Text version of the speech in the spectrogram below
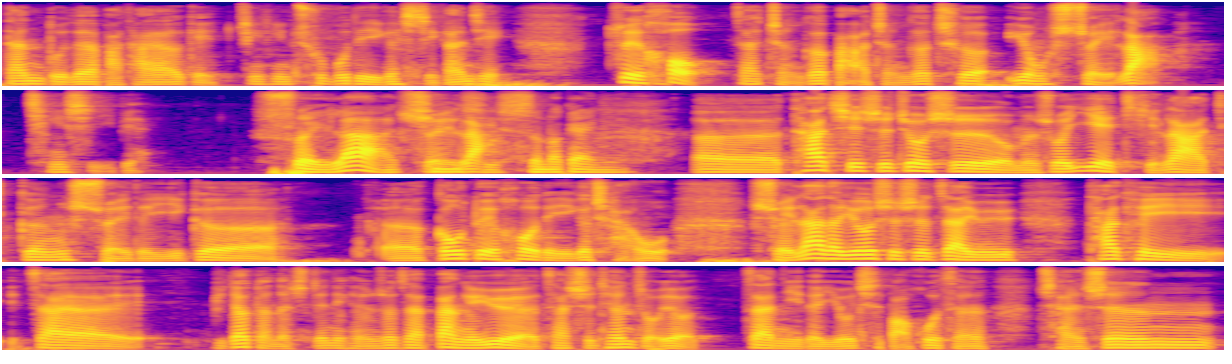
单独的把它要给进行初步的一个洗干净，最后再整个把整个车用水蜡清洗一遍。水蜡清洗水蜡什么概念？呃，它其实就是我们说液体蜡跟水的一个呃勾兑后的一个产物。水蜡的优势是在于它可以在比较短的时间内，可能说在半个月、在十天左右，在你的油漆保护层产生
